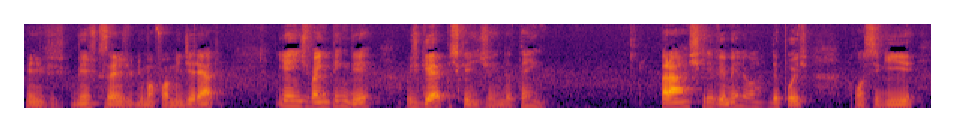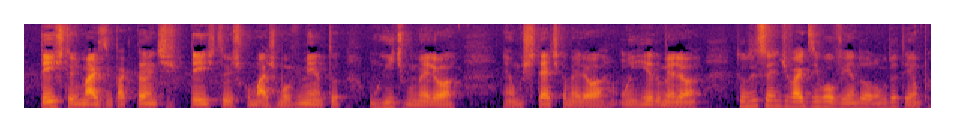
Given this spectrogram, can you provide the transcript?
mesmo, que seja de uma forma indireta, e a gente vai entender os gaps que a gente ainda tem para escrever melhor depois, para conseguir textos mais impactantes, textos com mais movimento, um ritmo melhor, é, uma estética melhor, um enredo melhor. Tudo isso a gente vai desenvolvendo ao longo do tempo.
